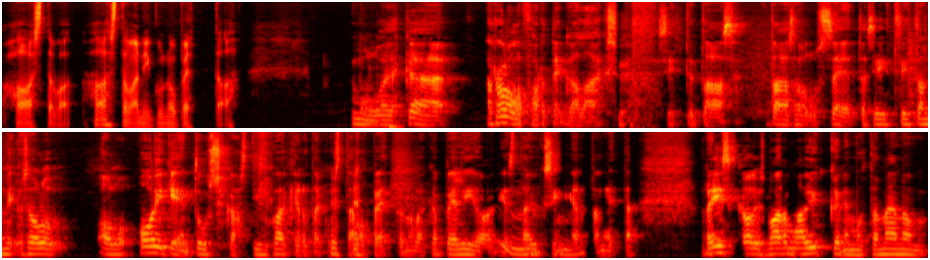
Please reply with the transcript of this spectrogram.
haastava, haastava niinku opettaa? Mulla on ehkä Roll for the Galaxy sitten taas, taas ollut se, että siitä, siitä on, se on ollut ollut oikein tuskasti joka kerta, kun sitä opettanut, vaikka peli on oikeastaan mm. yksinkertainen. Että Reiska olisi varmaan ykkönen, mutta mä en, ole,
